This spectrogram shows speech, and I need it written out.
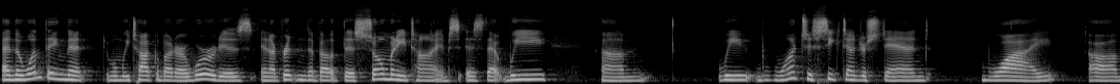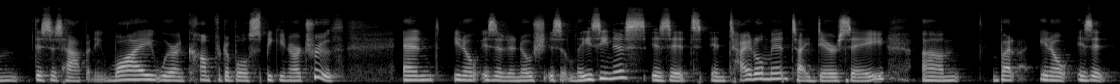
And the one thing that when we talk about our word is, and I've written about this so many times, is that we um, we want to seek to understand why um, this is happening, why we're uncomfortable speaking our truth. And you know, is it a notion? Is it laziness? Is it entitlement? I dare say. Um, but you know, is it?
